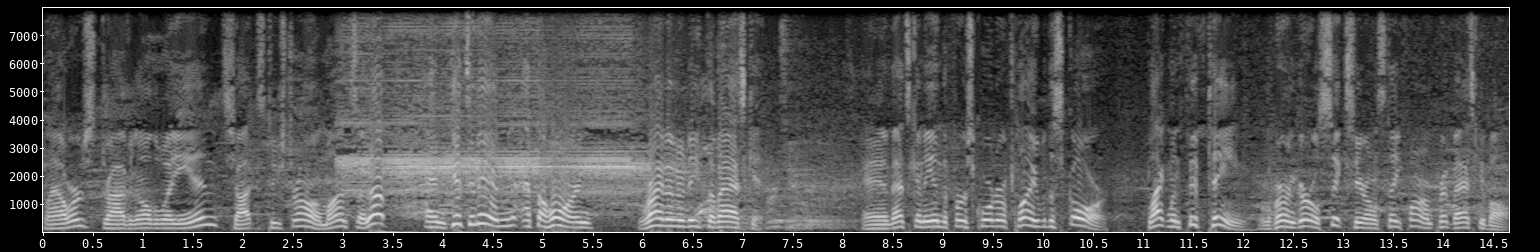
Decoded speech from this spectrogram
Flowers driving all the way in. Shot's too strong. Monson up and gets it in at the horn right underneath the basket. And that's going to end the first quarter of play with a score. Blackman 15, La Vergne Girls 6 here on State Farm Prep Basketball.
